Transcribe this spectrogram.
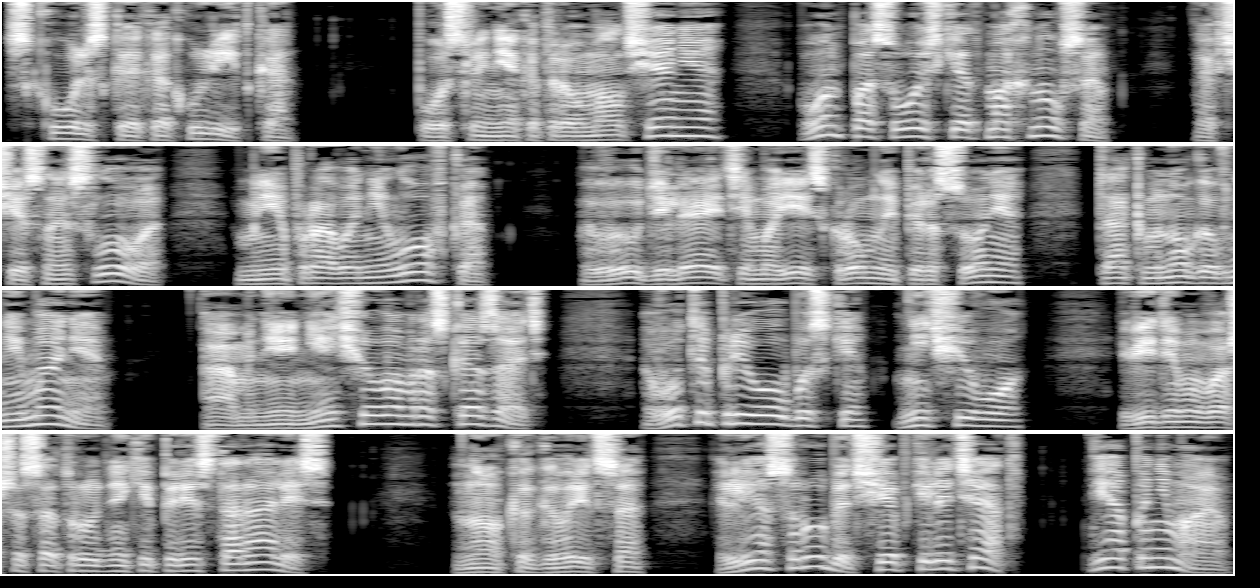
скользкая, как улитка. После некоторого молчания он по-свойски отмахнулся. «Ах, честное слово, мне право неловко. Вы уделяете моей скромной персоне так много внимания, а мне нечего вам рассказать. Вот и при обыске ничего. Видимо, ваши сотрудники перестарались. Но, как говорится, лес рубят, щепки летят. Я понимаю.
